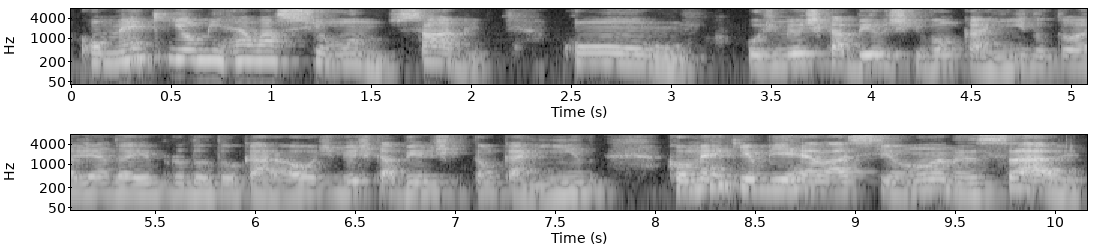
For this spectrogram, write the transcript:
Como é que eu me relaciono, sabe? Com os meus cabelos que vão caindo, estou olhando aí para o doutor Carol, os meus cabelos que estão caindo, como é que eu me relaciono, sabe?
